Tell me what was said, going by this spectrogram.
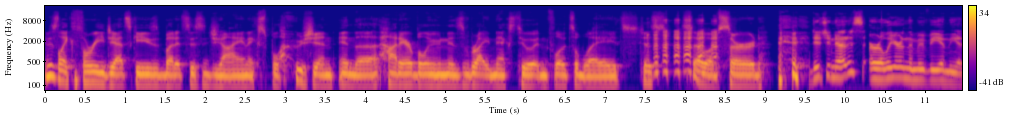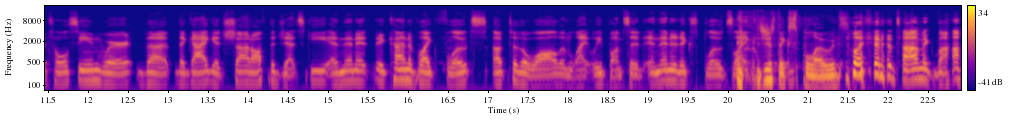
it's like three jet skis, but it's this giant explosion, and the hot air balloon is right next to it and floats away. It's just so absurd. Did you notice earlier in the movie in the atoll scene where the the guy gets shot off the jet ski and then it, it kind of like floats up to the wall and lightly bumps it and then it explodes like it just explodes like an atomic bomb.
